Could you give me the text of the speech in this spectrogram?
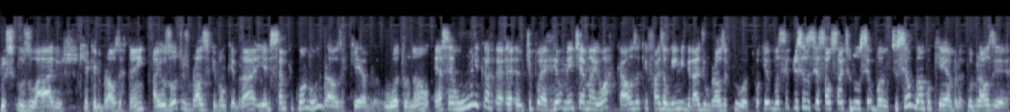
os usuários que aquele browser tem. Aí os outros browsers que vão quebrar, e ele sabe que quando um browser quebra, o outro não, essa é a única, é, é, tipo, é realmente é a maior causa que faz alguém migrar de um browser para o outro. Porque você precisa acessar o site do seu banco. Se o seu banco quebra no browser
